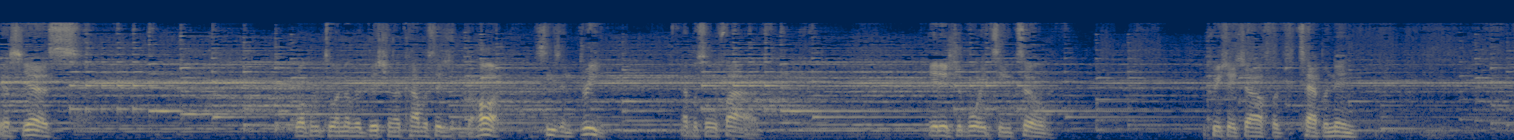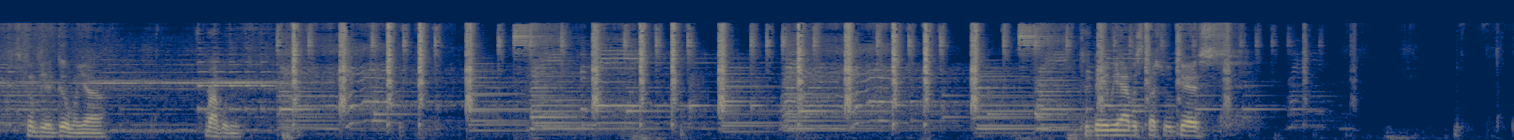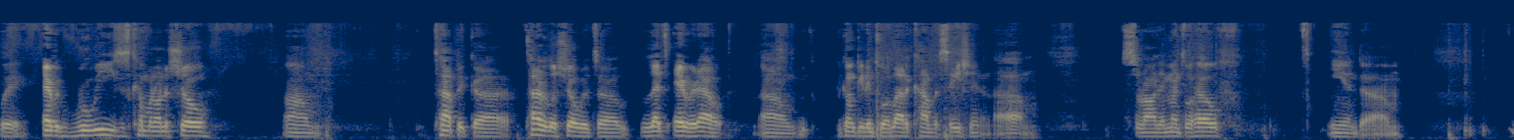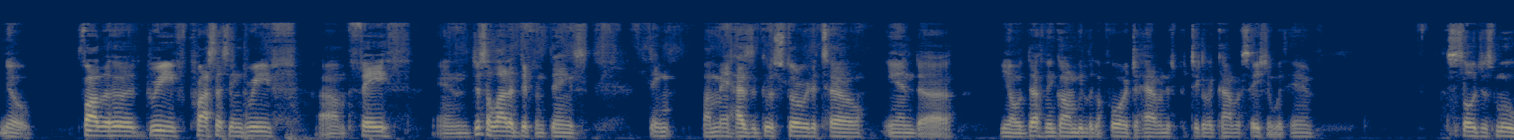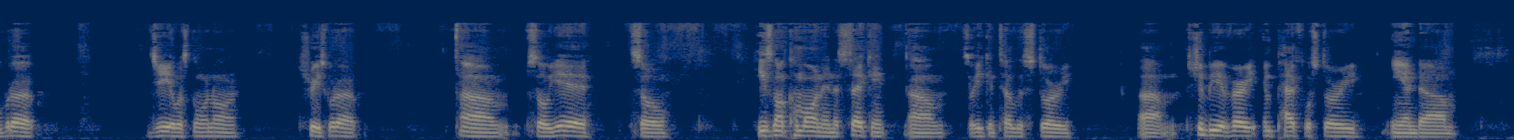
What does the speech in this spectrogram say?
Yes, yes. Welcome to another edition of Conversations with the Heart, Season 3, Episode 5. It is your boy T2. Appreciate y'all for tapping in. It's gonna be a good one, y'all. Rock with me. Today we have a special guest. Eric Ruiz is coming on the show. Um, topic, uh, title of the show is uh, "Let's Air It Out." Um, we're gonna get into a lot of conversation um, surrounding mental health and um, you know fatherhood, grief, processing grief, um, faith, and just a lot of different things. I think my man has a good story to tell, and uh, you know definitely gonna be looking forward to having this particular conversation with him. So just move. What up? Gia, what's going on? Trees, what up? Um, so yeah, so he's gonna come on in a second, um, so he can tell his story. Um, should be a very impactful story, and um,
